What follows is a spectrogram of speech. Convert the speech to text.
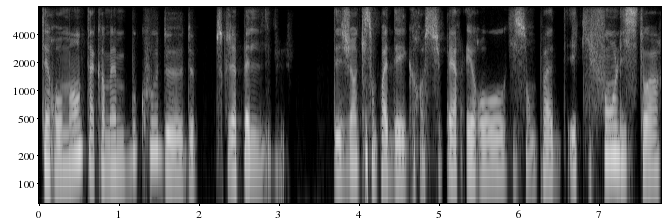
tes romans, tu as quand même beaucoup de, ce que j'appelle des gens qui ne sont pas des gros super-héros, qui sont pas et qui font l'histoire.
